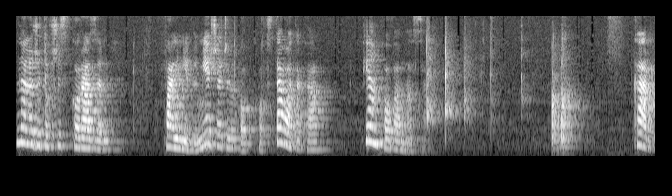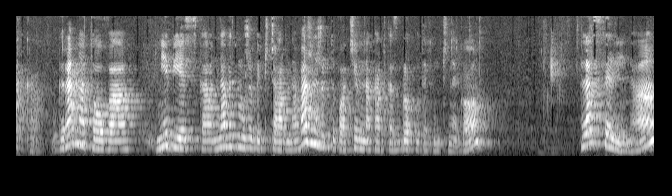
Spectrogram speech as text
Należy to wszystko razem fajnie wymieszać, żeby po- powstała taka piankowa masa. Kartka granatowa, niebieska, nawet może być czarna. Ważne, żeby to była ciemna kartka z bloku technicznego. Plastelina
